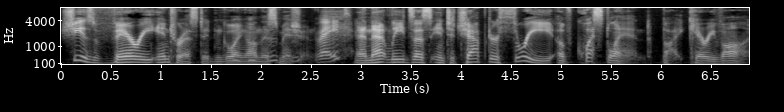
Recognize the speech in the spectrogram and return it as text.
she is very interested in going on this mission. right? And that leads us into chapter three of Questland by Carrie Vaughn.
